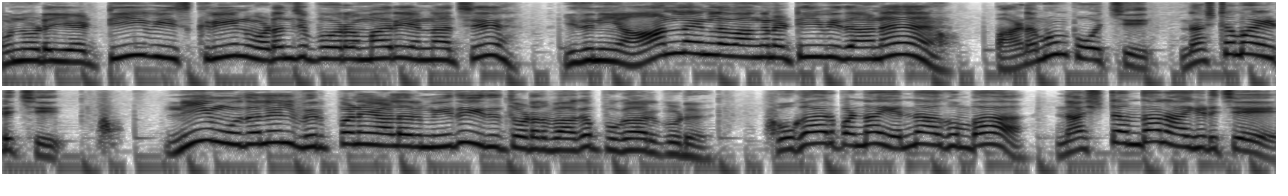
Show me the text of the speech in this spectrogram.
உன்னுடைய டிவி ஸ்கிரீன் உடைஞ்சு போற மாதிரி என்னாச்சு? இது நீ ஆன்லைன்ல வாங்கின டிவி தானே? பணமும் போச்சு. நஷ்டமாயிடுச்சு. நீ முதலில் விற்பனையாளர் மீது இது தொடர்பாக புகார் கொடு. புகார் பண்ணா என்ன ஆகும்பா நஷ்டம் தான் ஆகிடுச்சே.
